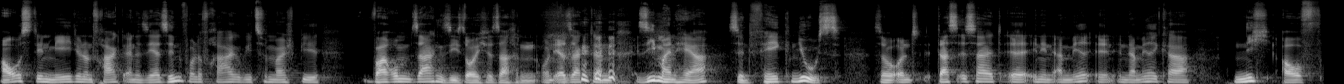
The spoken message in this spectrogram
aus den Medien und fragt eine sehr sinnvolle Frage, wie zum Beispiel, warum sagen Sie solche Sachen? Und er sagt dann, Sie, mein Herr, sind Fake News. So, und das ist halt äh, in, den Amer in Amerika nicht auf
